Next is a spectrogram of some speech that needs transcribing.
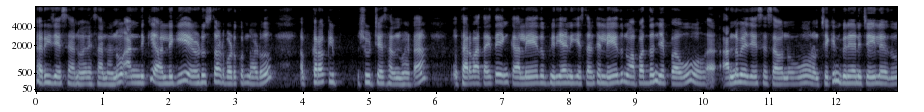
కర్రీ చేశాను అనేసి అన్నాను. అందుకే అలిగి ఏడుస్తాడు పడుకున్నాడు. ఒక్కరో క్లిప్ షూట్ చేశాను అనమాట తర్వాత అయితే ఇంకా లేదు బిర్యానీ చేస్తానంటే లేదు నువ్వు అబద్ధం చెప్పావు అన్నమే చేసేసావు నువ్వు చికెన్ బిర్యానీ చేయలేదు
